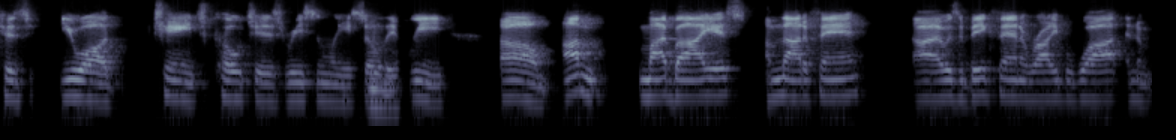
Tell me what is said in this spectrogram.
because you all changed coaches recently. So mm-hmm. that we. Um, I'm my bias. I'm not a fan. I was a big fan of Roddy Beaubois, and I'm,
